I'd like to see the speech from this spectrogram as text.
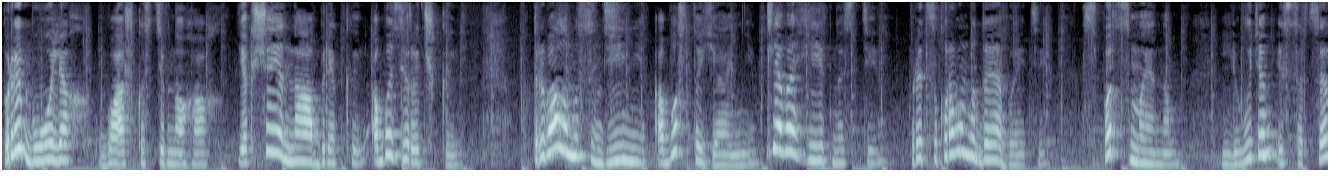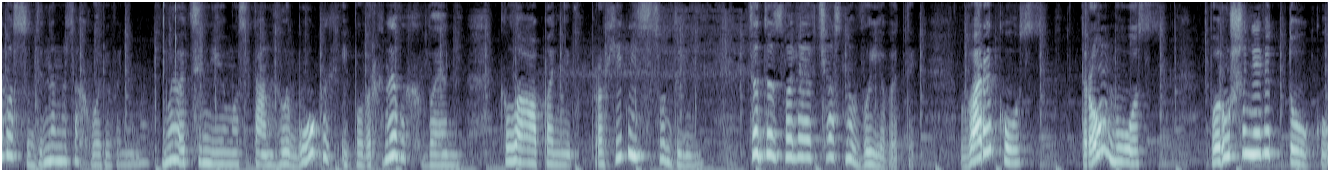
При болях, важкості в ногах, якщо є набряки або зірочки, тривалому сидінні або стоянні, після вагітності, при цукровому діабеті, спортсменам, людям із серцево-судинними захворюваннями. Ми оцінюємо стан глибоких і поверхневих вен, клапанів, прохідність судин. Це дозволяє вчасно виявити варикоз, тромбоз, порушення відтоку,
